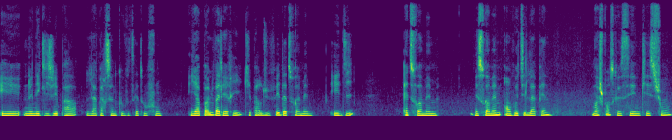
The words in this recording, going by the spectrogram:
et ne négligez pas la personne que vous êtes au fond. Il y a Paul Valéry qui parle du fait d'être soi-même et dit être soi-même. Mais soi-même en vaut-il la peine? Moi je pense que c'est une question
